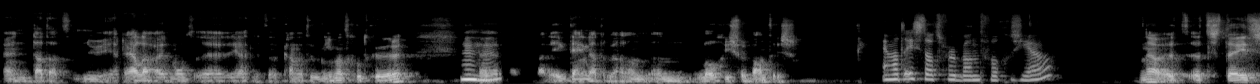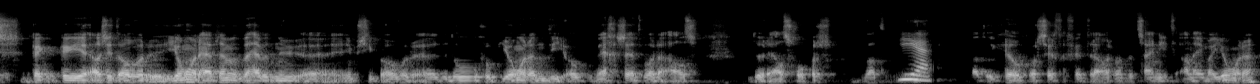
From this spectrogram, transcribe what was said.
En dat dat nu in rellen uitmondt, ja, dat, dat, kan natuurlijk niemand goedkeuren. Mm -hmm. maar ik denk dat er wel een, een logisch verband is. En wat is dat verband volgens jou? Nou, het, het steeds. Kijk, als je het over jongeren hebt, hè, want we hebben het nu uh, in principe over uh, de doelgroep jongeren die ook weggezet worden als de railschoppers. Wat, ja. wat ik heel kortzichtig vind trouwens, want het zijn niet alleen maar jongeren.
